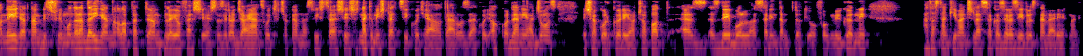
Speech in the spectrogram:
a négyet nem biztos, hogy mondanám, de igen, alapvetően playoff esélyes azért a Giants, hogyha csak nem lesz visszaesés, és nekem is tetszik, hogy elhatározzák, hogy akkor Daniel Jones, és akkor köré a csapat, ez, ez d szerintem tök jól fog működni. Hát aztán kíváncsi leszek, azért az Eagles ne verjék meg.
